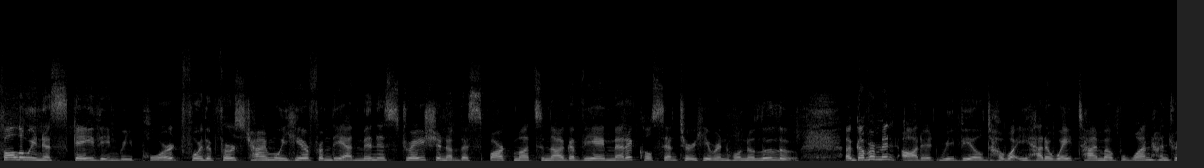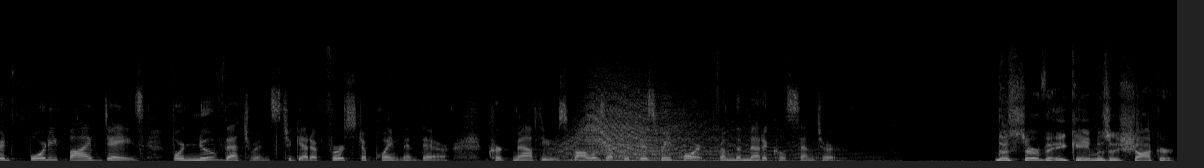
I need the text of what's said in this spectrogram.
Following a scathing report, for the first time we hear from the administration of the Spark Matsunaga VA Medical Center here in Honolulu. A government audit revealed Hawaii had a wait time of 145 days for new veterans to get a first appointment there. Kirk Matthews follows up with this report from the medical center. The survey came as a shocker.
